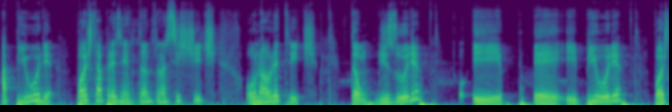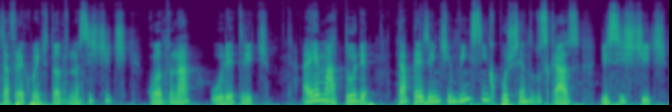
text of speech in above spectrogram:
A piúria pode estar presente tanto na cistite ou na uretrite. Então, disúria e, e, e piúria pode estar frequente tanto na cistite quanto na uretrite. A hematúria está presente em 25% dos casos de cistite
